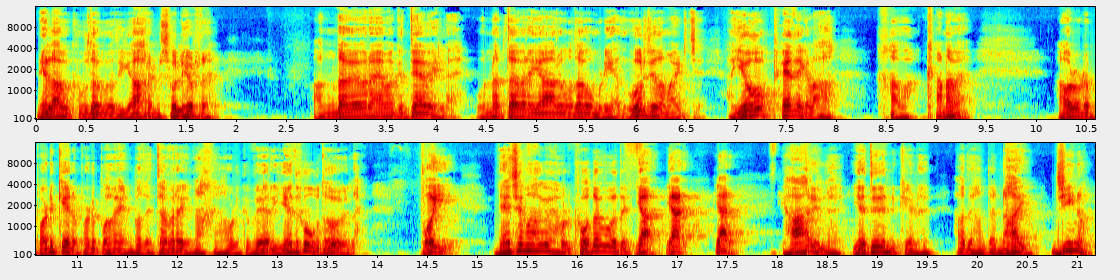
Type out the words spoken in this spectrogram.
நிலாவுக்கு உதவுவது யாருன்னு சொல்லிவிடுறேன் அந்த விவரம் எனக்கு தேவையில்லை. உன்னை தவிர யாரும் உதவ முடியாது. ஊர்ஜிதமாயிடுச்சு. ஐயோ பேதைகளா? அவ கணவன். அவளோட படுக்கையில் படுப்பவன் என்பதை தவிர நான் அவளுக்கு வேறு எதுவும் உதவவில்லை. போய் நிஜமாகவே அவளுக்கு உதவுவது யார்? யார்? யார்? யார் இல்லை? எதுன்னு கேளு. அது அந்த நாய் ஜீனோ.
